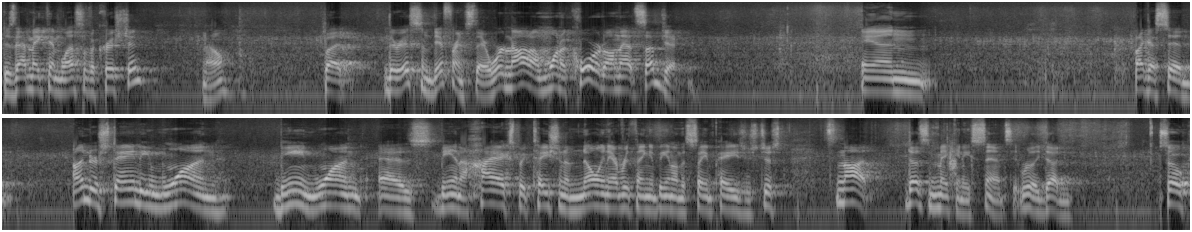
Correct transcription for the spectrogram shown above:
Does that make them less of a Christian? No. But there is some difference there. We're not on one accord on that subject. And like I said, understanding one, being one as being a high expectation of knowing everything and being on the same page is just, it's not, doesn't make any sense. It really doesn't. So,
